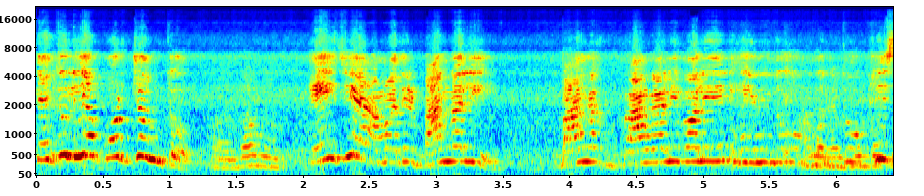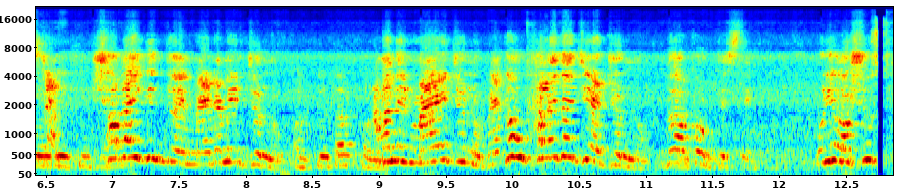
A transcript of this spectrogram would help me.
তেঁতুলিয়া পর্যন্ত, এই যে আমাদের বাঙালি বাঙালি বলেন, হিন্দু, বৌদ্ধ, খ্রিস্টান, সবাই কিন্তু ম্যাডামের জন্য, আমাদের মায়ের জন্য, বেগম খালেদা জিয়ার জন্য দোয়া করতেছে। উনি অসুস্থ,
